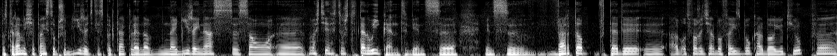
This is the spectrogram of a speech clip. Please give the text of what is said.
Postaramy się Państwu przybliżyć te spektakle. No, najbliżej nas są e, no właściwie to już ten weekend, więc, e, więc e, warto wtedy e, otworzyć albo Facebook, albo YouTube e, e,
